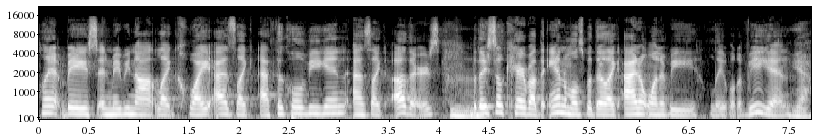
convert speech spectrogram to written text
plant-based and maybe not like quite as like ethical vegan as like others mm. but they still care about the animals but they're like i don't want to be labeled a vegan yeah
